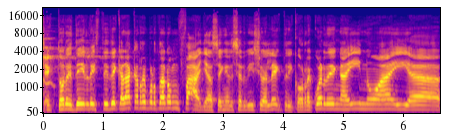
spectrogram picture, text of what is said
Sectores del este de Caracas reportaron fallas en el servicio eléctrico. Recuerden, ahí no hay uh,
